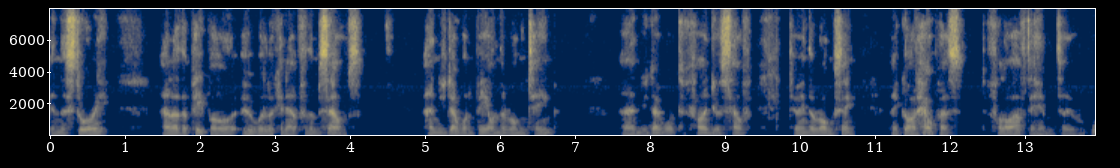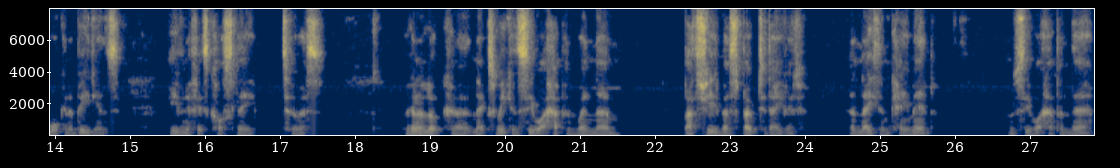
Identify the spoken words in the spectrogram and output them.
in the story, and other people who were looking out for themselves. And you don't want to be on the wrong team, and you don't want to find yourself doing the wrong thing. May God help us to follow after Him, to walk in obedience, even if it's costly to us. We're going to look uh, next week and see what happened when um, Bathsheba spoke to David and Nathan came in. We'll see what happened there.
